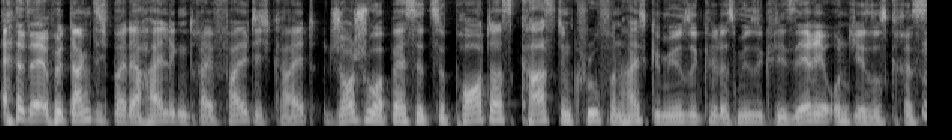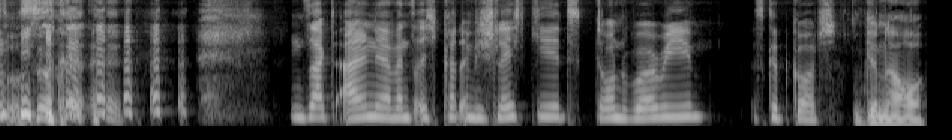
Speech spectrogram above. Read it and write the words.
also er bedankt sich bei der heiligen Dreifaltigkeit. Joshua Bassett Supporters, Cast and Crew von High School Musical, das Musical die Serie und Jesus Christus. Und sagt allen ja, wenn es euch gerade irgendwie schlecht geht, don't worry, es gibt Gott. Genau.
